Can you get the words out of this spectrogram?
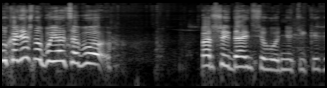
Ну, звісно, бояться, бо перший день сьогодні тільки.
